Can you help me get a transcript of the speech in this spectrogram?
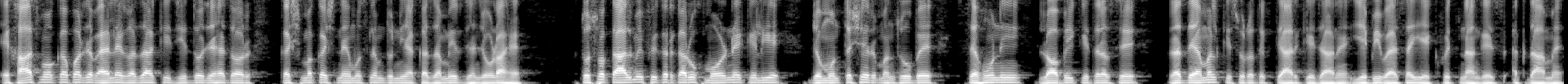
एक ख़ास मौका पर जब अहल गज़ा की जिद्दोजहद और कशमकश ने मुस्लिम दुनिया का ज़मीर झंझोड़ा है तो उस वक्त आलमी फ़िक्र का रुख मोड़ने के लिए जो मुंतशिर मनसूबे सेहूनी लॉबी की तरफ़ से रद्द अमल की सूरत इख्तियार किए जा रहे हैं, ये भी वैसा ही एक फितनांगेज अकदाम है।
